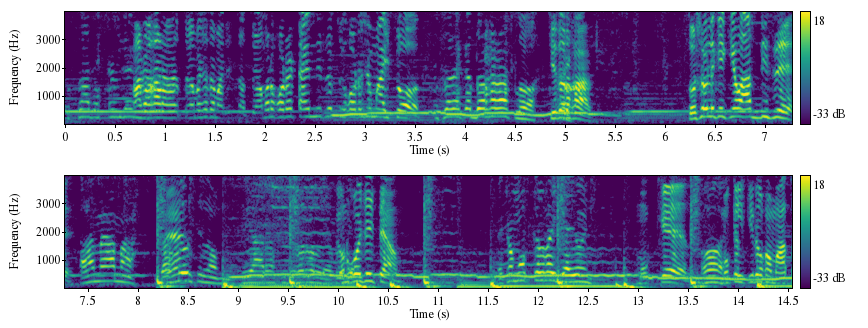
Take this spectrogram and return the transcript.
উস্তাদ একটা জায়গা- আর আর আর, তুই আমার সাথে মাতিস না। তুই আমার ঘরে টাইম দিছিস তুই ঘরে সময় আইছত উস্তাদ একটা দরকার আসলো। কি দরকার? তোর সঙ্গে কি কেউ হাত দিছে? আ না না গাছে আর আসলে ভালো কই যাইতাম? একটা মক্কেল ভাই যাই ওই মক্কেল। মক্কেল কীরকম? হাত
